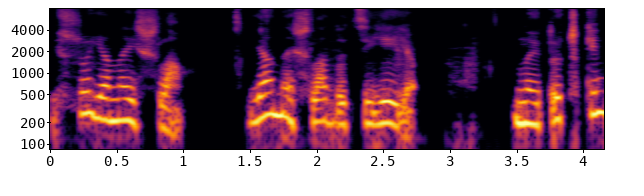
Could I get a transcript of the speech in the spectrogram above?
І що я знайшла? Я знайшла до цієї ниточки.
